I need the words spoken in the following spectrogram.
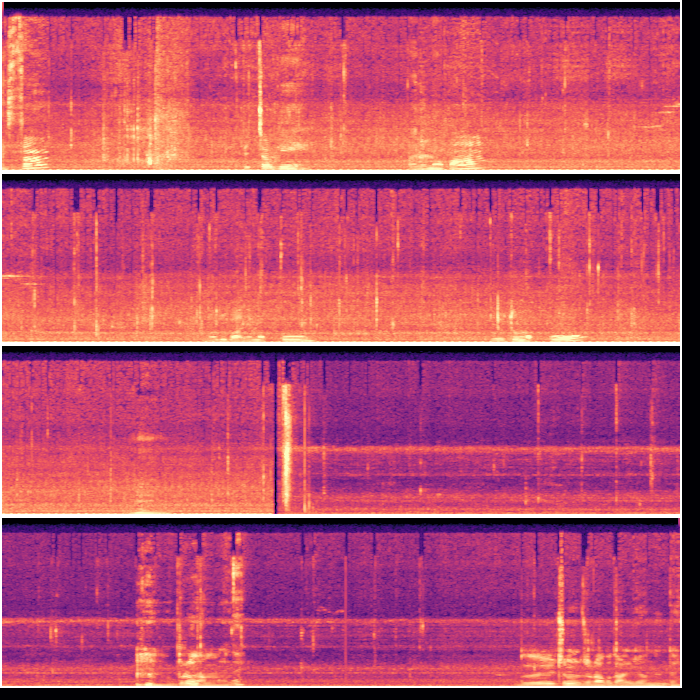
맛있어? 삐쩍이 많이 먹어? 너도 많이 먹고 물도 먹고 음. 물은 안 먹네? 물 좀 주라고 난리였는데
